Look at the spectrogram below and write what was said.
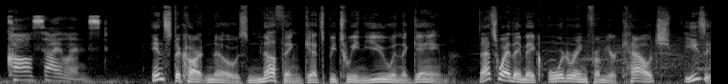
Call silenced. Instacart knows nothing gets between you and the game. That's why they make ordering from your couch easy.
